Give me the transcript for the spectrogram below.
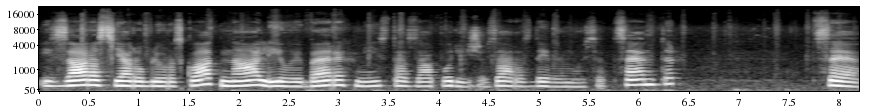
І зараз я роблю розклад на лівий берег міста Запоріжжя. Зараз дивимося центр. Це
